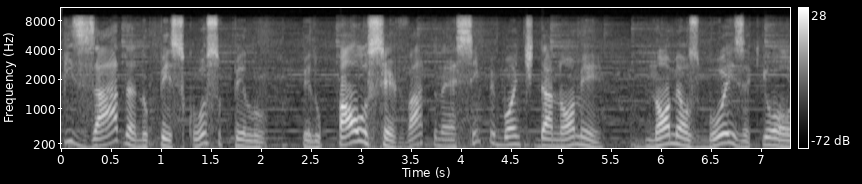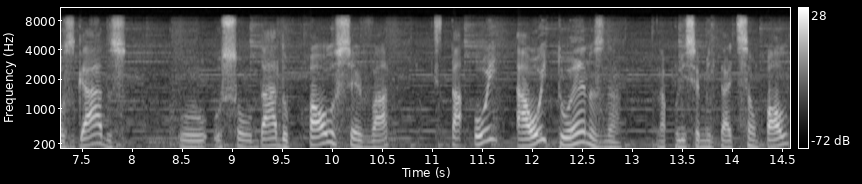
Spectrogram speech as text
pisada no pescoço pelo, pelo Paulo Servato, né? É sempre bom a gente dar nome nome aos bois aqui, ou aos gados, o, o soldado Paulo Servato está há oito anos na, na Polícia Militar de São Paulo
